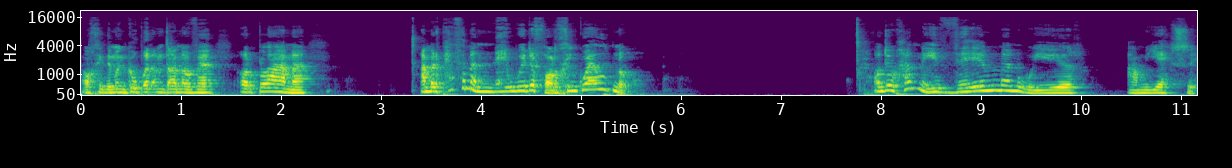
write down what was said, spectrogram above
ond chi ddim yn gwybod amdano fe o'r blaen. A mae'r pethau yma newid y ffordd chi'n gweld nhw. Ond yw hynny ddim yn wir am Iesu,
